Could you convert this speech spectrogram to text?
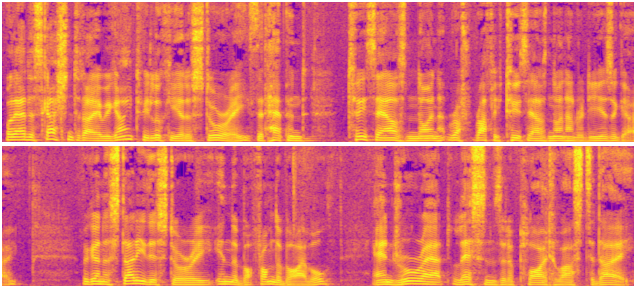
Well, our discussion today, we're going to be looking at a story that happened 2,900 rough- roughly 2,900 years ago. We're going to study this story the, from the Bible and draw out lessons that apply to us today.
